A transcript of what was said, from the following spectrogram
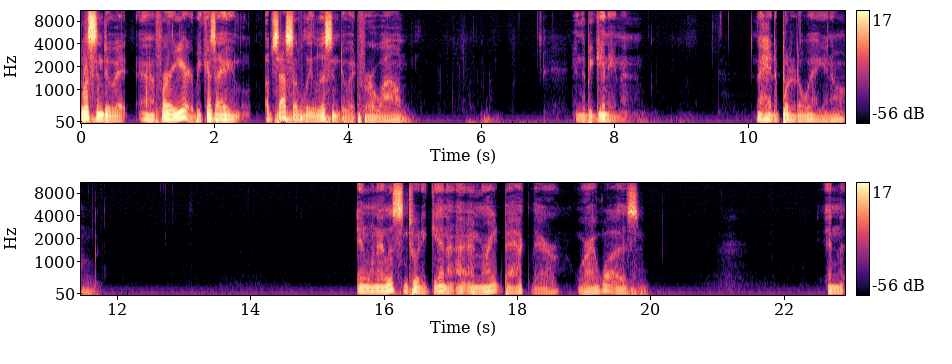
listen to it uh, for a year because I obsessively listened to it for a while in the beginning. I had to put it away, you know. And when I listen to it again, I, I'm right back there where I was. And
